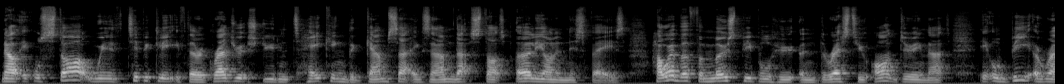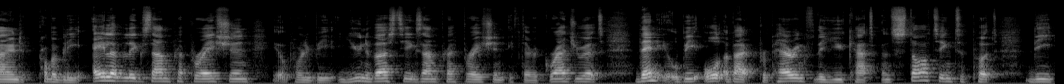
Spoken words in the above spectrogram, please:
Now it will start with typically if they're a graduate student taking the GAMSAT exam, that starts early on in this phase. However, for most people who and the rest who aren't doing that, it will be around probably A-level exam preparation, it will probably be university exam preparation if they're a graduate, then it will be all about preparing for the UCAT and starting to put the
